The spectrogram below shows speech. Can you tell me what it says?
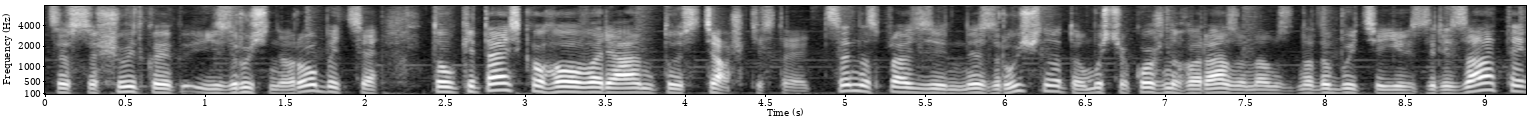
це все швидко і зручно робиться. То у китайського варіанту стяжки стоять. Це насправді незручно, тому що кожного разу нам знадобиться їх зрізати,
